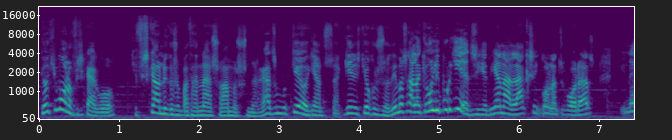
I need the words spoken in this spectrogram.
Και όχι μόνο φυσικά εγώ, και φυσικά ο Νίκος ο Παθανάς, ο άμεσος συνεργάτης μου, και ο Γιάννης Τσακύρης και ο Χρυσοδήμας, αλλά και όλοι οι υπουργοί έτσι. Γιατί για να αλλάξει η εικόνα της χώρας είναι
